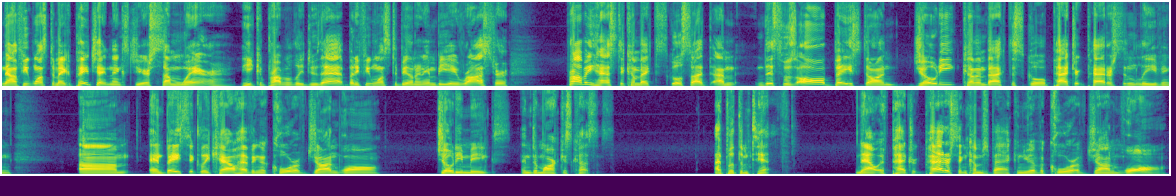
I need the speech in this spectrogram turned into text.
Now, if he wants to make a paycheck next year somewhere, he could probably do that. But if he wants to be on an NBA roster, probably has to come back to school. So I, I'm this was all based on Jodie coming back to school, Patrick Patterson leaving, um, and basically Cal having a core of John Wall, Jodie Meeks, and DeMarcus Cousins. I put them 10th. Now, if Patrick Patterson comes back and you have a core of John Wall,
